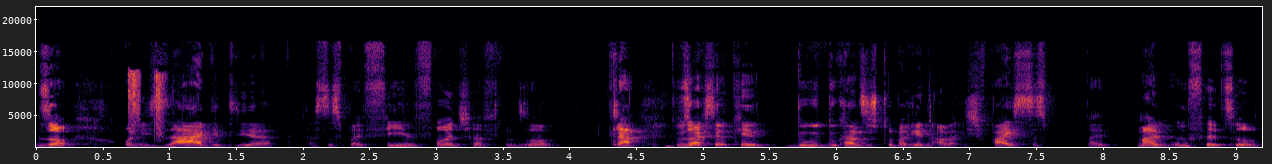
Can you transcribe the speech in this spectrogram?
So. Und ich sage dir, das ist bei vielen Freundschaften so. Klar, du sagst ja, okay, du, du kannst nicht drüber reden, aber ich weiß das bei meinem Umfeld so,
